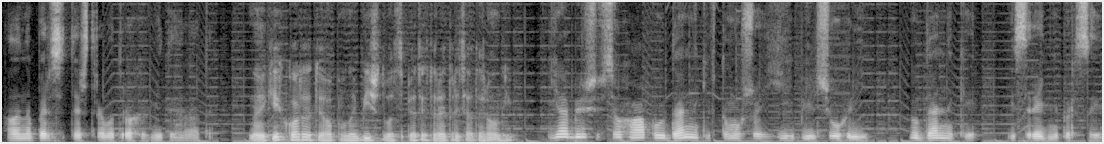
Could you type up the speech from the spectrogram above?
Але на персі теж треба трохи вміти грати. На яких картах ти апав найбільше 25-30 рангів? Я більше всього апаю дальників, тому що їх більше у грі. Ну, дальники і середні перси.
